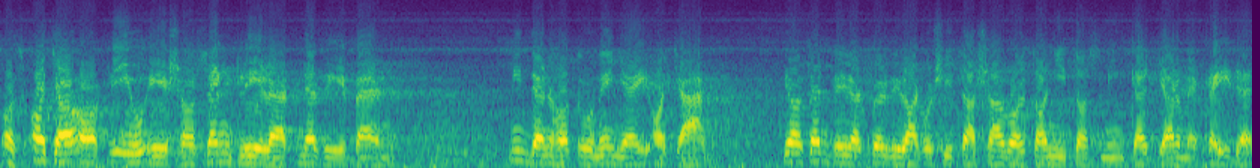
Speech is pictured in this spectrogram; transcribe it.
az Atya, a Fiú és a Szentlélek nevében mindenható mennyei Atyánk, Te a Szentlélek fölvilágosításával tanítasz minket, gyermekeidet.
